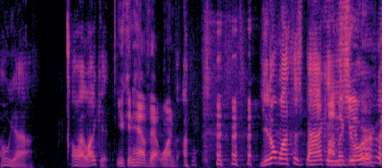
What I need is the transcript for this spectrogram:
Oh yeah. Oh, I like it. You can have that one. You don't want this back? Are I'm you a sure?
